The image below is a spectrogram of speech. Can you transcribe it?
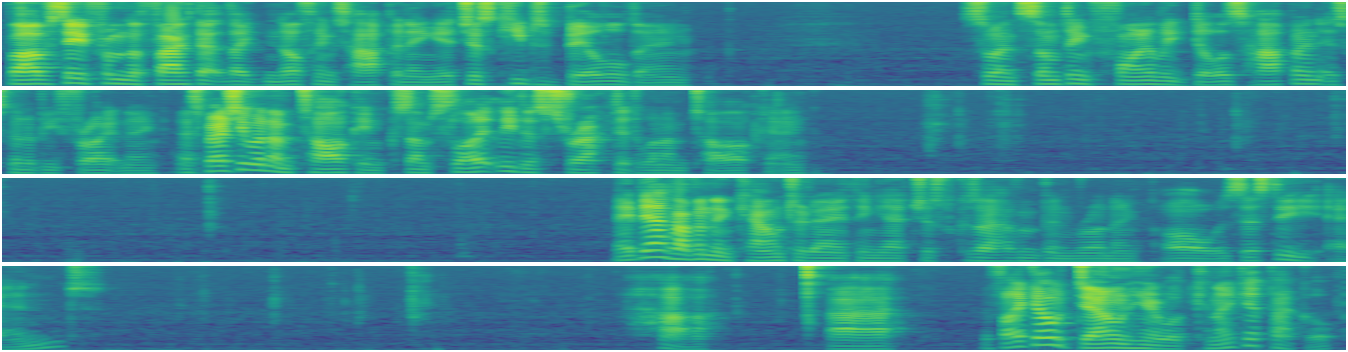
But obviously from the fact that, like, nothing's happening, it just keeps building. So when something finally does happen, it's going to be frightening. Especially when I'm talking, because I'm slightly distracted when I'm talking. Maybe I haven't encountered anything yet just because I haven't been running. Oh, is this the end? Ha. Huh. Uh, if I go down here, well, can I get back up?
